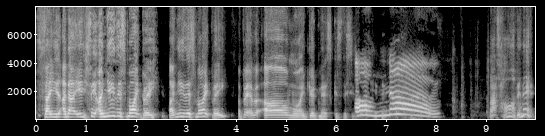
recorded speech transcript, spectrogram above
So you, I know you see, I knew this might be. I knew this might be a bit of a. Oh my goodness, because this is. Oh no! That's hard, isn't it?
